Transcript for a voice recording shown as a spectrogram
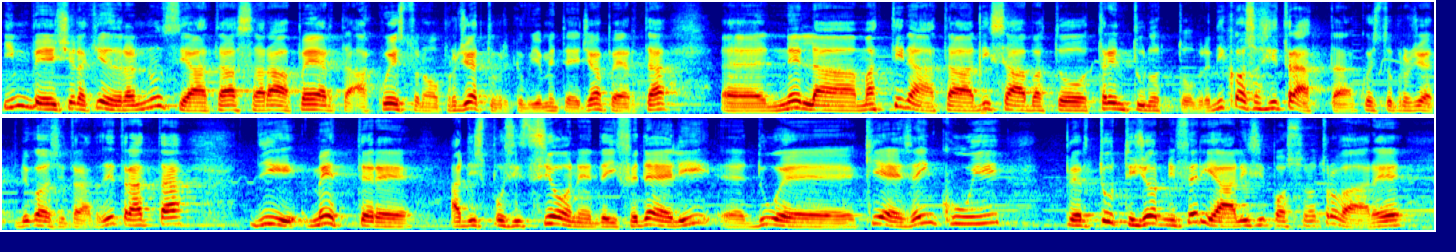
Invece la chiesa dell'Annunziata sarà aperta a questo nuovo progetto, perché ovviamente è già aperta, eh, nella mattinata di sabato 31 ottobre. Di cosa si tratta questo progetto? Di cosa si tratta? Si tratta di mettere a disposizione dei fedeli eh, due chiese in cui per tutti i giorni feriali si possono trovare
